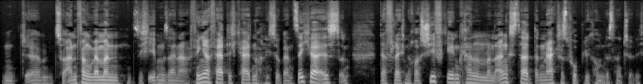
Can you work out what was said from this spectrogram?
Und ähm, zu Anfang, wenn man sich eben seiner Fingerfertigkeit noch nicht so ganz sicher ist und da vielleicht noch was schiefgehen kann und man Angst hat, dann merkt das Publikum das natürlich.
